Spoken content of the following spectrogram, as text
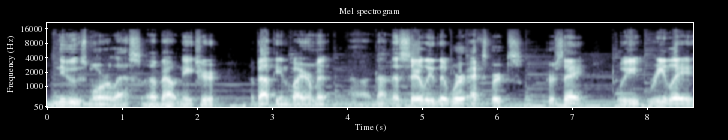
news more or less about nature, about the environment. Uh, not necessarily that we're experts per se. We relay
